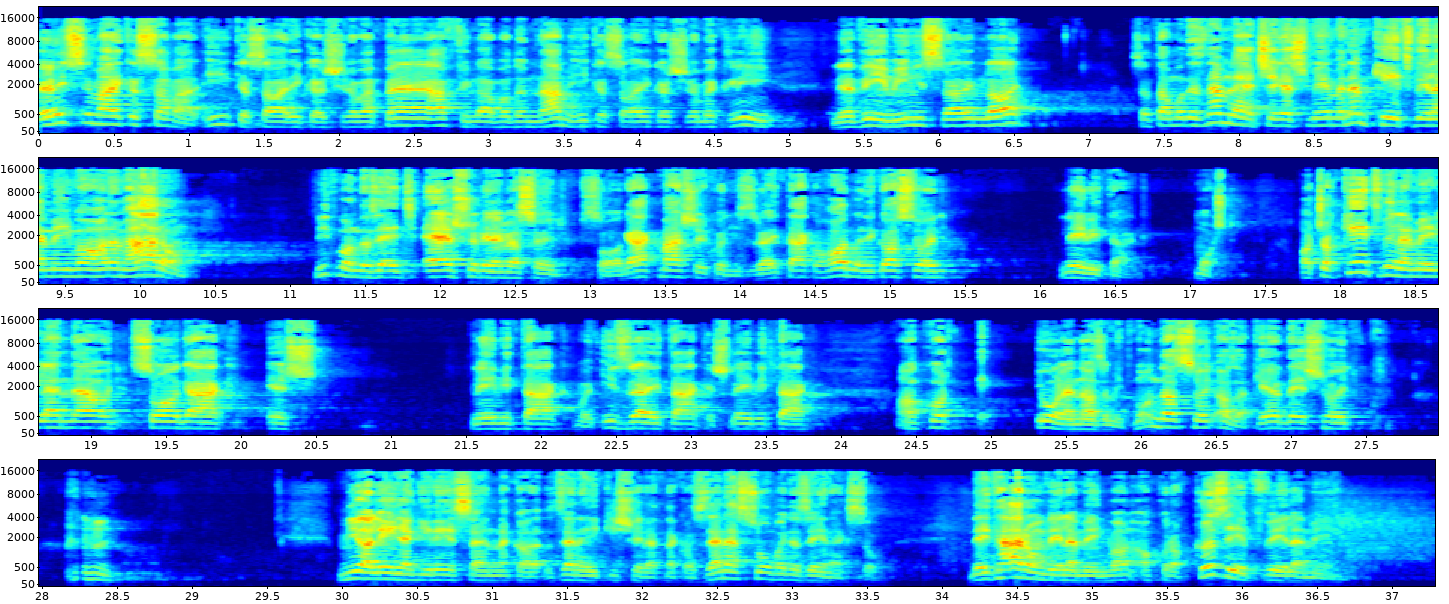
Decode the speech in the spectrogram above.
Őszi májka szavár, íke szavár, íke sirabe pe, afila vadom nem, íke szavár, íke sirabe kli, levém, én iszraelim laj. Szóval Talmud, ez nem lehetséges, miért? Mert nem két vélemény van, hanem három. Mit mond az egy első vélemény? Mondja, hogy szolgák, második, hogy izraeliták, a harmadik az, hogy léviták. Most. Ha csak két vélemény lenne, hogy szolgák és léviták, vagy izraeliták és léviták, akkor jó lenne az, amit mondasz, hogy az a kérdés, hogy mi a lényegi része ennek a zenei kísérletnek, a zeneszó vagy az énekszó. De itt három vélemény van, akkor a középvélemény,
